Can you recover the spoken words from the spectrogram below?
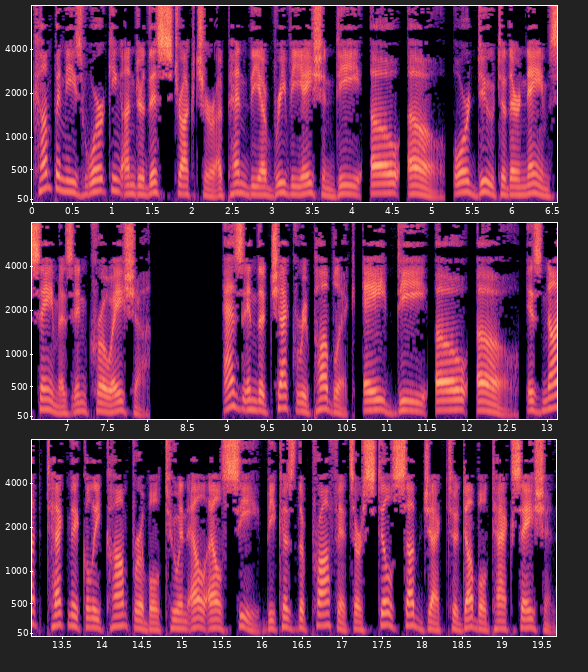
Companies working under this structure append the abbreviation D, O, O, or DO to their names same as in Croatia. As in the Czech Republic, a D.O.O. is not technically comparable to an LLC because the profits are still subject to double taxation.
